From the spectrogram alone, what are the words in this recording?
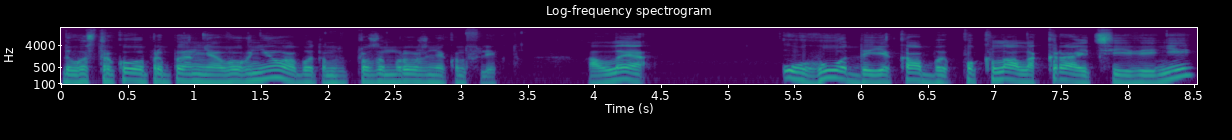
довгострокове припинення вогню або там про замороження конфлікту. Але угоди, яка би поклала край цій війні,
